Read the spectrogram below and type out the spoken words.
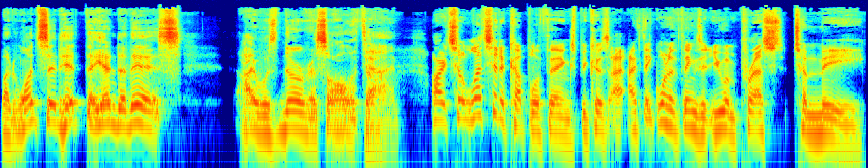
But once it hit the end of this, I was nervous all the Yeah. All right, so let's hit a couple of things because I, I think one of the things that you impressed to me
